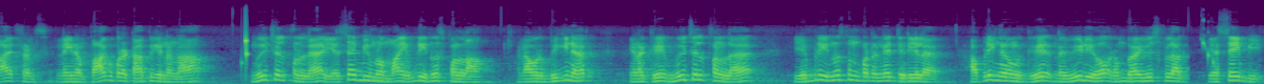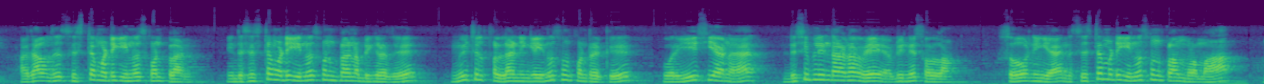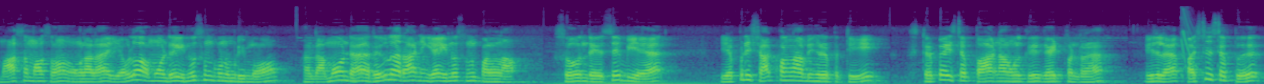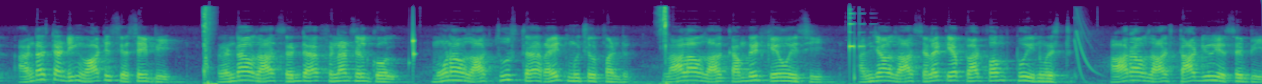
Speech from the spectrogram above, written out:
Hi friends இன்றைக்கி நம்ம பார்க்க போகிற டாபிக் என்னென்னா மியூச்சுவல் ஃபண்டில் எஸ்ஐபி மூலமாக எப்படி இன்வெஸ்ட் பண்ணலாம்? நான் ஒரு பிகினர் எனக்கு மியூச்சுவல் ஃபண்டில் எப்படி இன்வெஸ்ட்மெண்ட் பண்ணுறதுனே தெரியல. அப்படிங்கிறவங்களுக்கு இந்த வீடியோ ரொம்ப யூஸ்ஃபுல்லாக இருக்கும். எஸ்ஐபி அதாவது சிஸ்டமேட்டிக் இன்வெஸ்ட்மெண்ட் பிளான் இந்த சிஸ்டமேட்டிக் இன்வெஸ்ட்மெண்ட் பிளான் அப்படிங்கிறது மியூச்சுவல் ஃபண்டில் நீங்கள் இன்வெஸ்ட்மெண்ட் பண்ணுறதுக்கு ஒரு ஈஸியான டிசிப்ளின்டான வே அப்படின்னே சொல்லலாம். ஸோ நீங்கள் இந்த சிஸ்டமேட்டிக் இன்வெஸ்ட்மெண்ட் பிளான் மூலமாக மாதம் மாதம் உங்களால் எவ்வளோ அமௌண்ட்டு இன்வெஸ்ட்மெண்ட் பண்ண முடியுமோ அந்த அமௌண்ட்டை ரெகுலராக நீங்கள் இன்வெஸ்ட்மெண்ட் பண்ணலாம். ஸோ இந்த எஸ்ஐபியை எப்படி ஸ்டார்ட் பண்ணலாம் அப்படிங்கிறத பற்றி ஸ்டெப் பை ஸ்டெப்பாக நான் உங்களுக்கு கைட் பண்ணுறேன் இதில் first step understanding what is SIP ரெண்டாவதாக செட் அ ஃபினான்ஷியல் கோல் மூணாவதாக choose the right mutual fund நாலாவதாக complete KYC அஞ்சாவதாக select a platform to invest ஆறாவதாக ஸ்டார்ட் யூ எஸ்ஐபி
